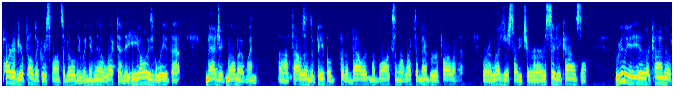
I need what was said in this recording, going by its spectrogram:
part of your public responsibility when you've been elected. He always believed that magic moment when uh, thousands of people put a ballot in the box and elect a member of parliament or a legislature or a city council really is a kind of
